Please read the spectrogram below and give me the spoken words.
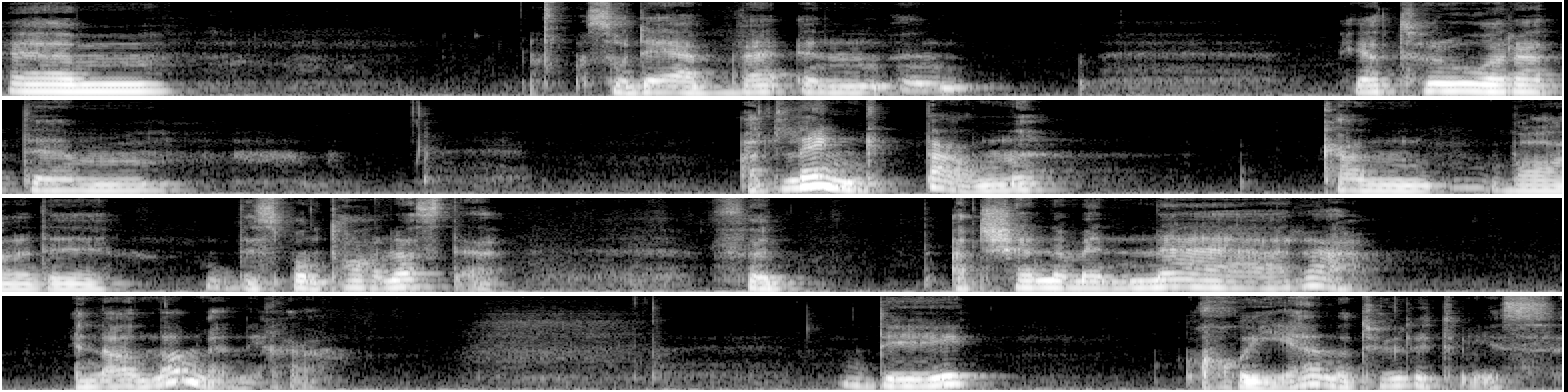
Um, så det är en, en... Jag tror att, um, att längtan kan vara det, det spontanaste. För att känna mig nära en annan människa. Det sker naturligtvis.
